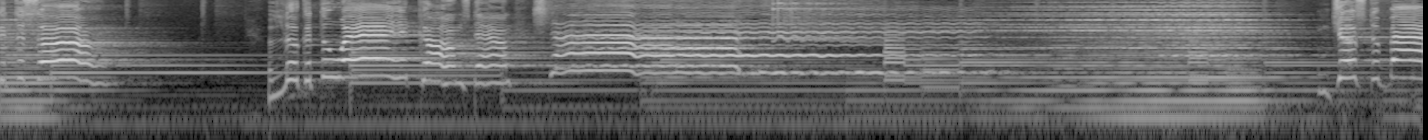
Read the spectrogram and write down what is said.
Look at the sun. Look at the way it comes down shining. Just about.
